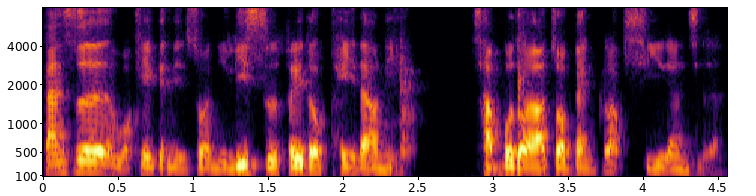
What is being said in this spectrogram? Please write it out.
但是我可以跟你说，你律师费都赔到你，差不多要做 bankruptcy 这样子的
